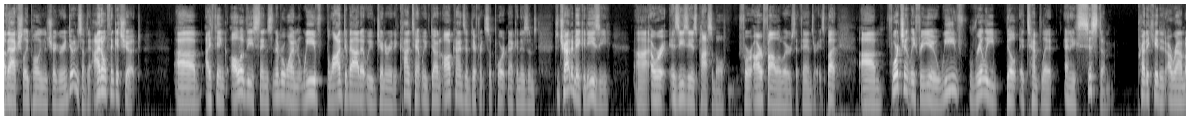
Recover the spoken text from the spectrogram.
of actually pulling the trigger and doing something. I don't think it should. Uh, I think all of these things, number one, we've blogged about it, we've generated content, we've done all kinds of different support mechanisms to try to make it easy uh, or as easy as possible for our followers at FansRaise. But um, fortunately for you, we've really built a template and a system predicated around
